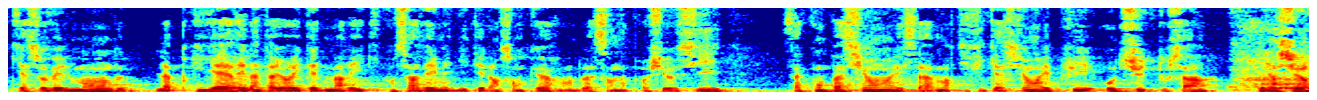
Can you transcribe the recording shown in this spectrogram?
qui a sauvé le monde, la prière et l'intériorité de Marie qui conservait et méditait dans son cœur, on doit s'en approcher aussi, sa compassion et sa mortification, et puis au-dessus de tout ça, bien sûr,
